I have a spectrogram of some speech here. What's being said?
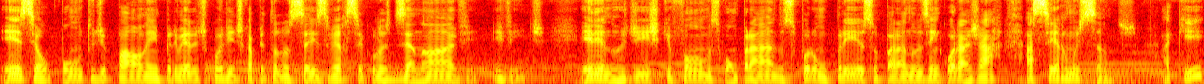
Esse é o ponto de Paulo em 1 Coríntios capítulo 6, versículos 19 e 20. Ele nos diz que fomos comprados por um preço para nos encorajar a sermos santos. Aqui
